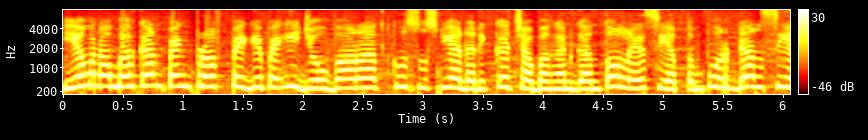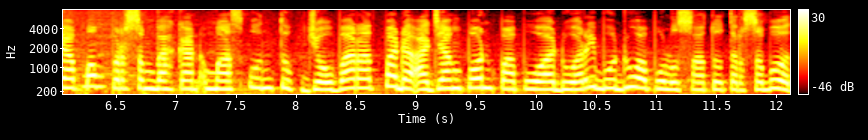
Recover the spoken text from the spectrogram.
Ia menambahkan Pengprov PGPI Jawa Barat khususnya dari kecabangan Gantole siap tempur dan siap mempersembahkan emas untuk Jawa Barat pada ajang PON Papua 2022 2021 tersebut.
